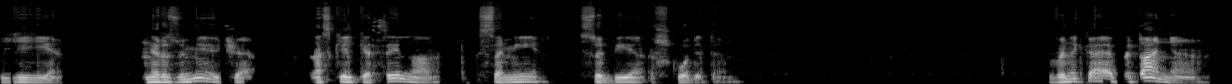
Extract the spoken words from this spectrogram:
її, не розуміючи, наскільки сильно самі собі шкодите. Виникає питання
